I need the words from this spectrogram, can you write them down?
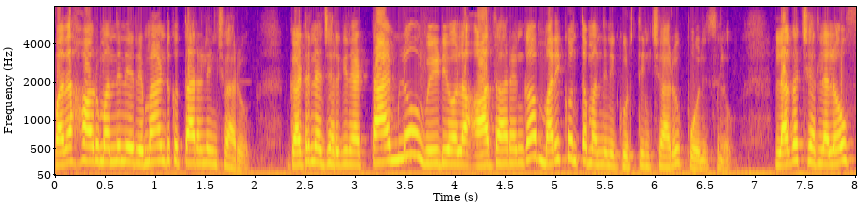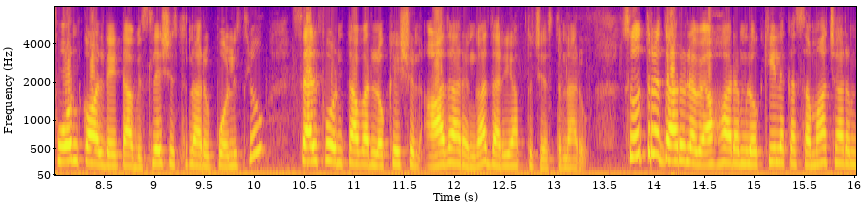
పదహారు మందిని రిమాండ్కు తరలించారు. ఘటన జరిగిన టైంలో వీడియోల ఆధారంగా మరికొంతమందిని గుర్తించారు పోలీసులు. లగచర్లలో ఫోన్ కాల్ డేటా విశ్లేషిస్తున్నారు పోలీసులు. సెల్ ఫోన్ టవర్ లొకేషన్ ఆధారంగా దర్యాప్తు చేస్తున్నారు. సూత్రధారుల వ్యవహారంలో కీలక సమాచారం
